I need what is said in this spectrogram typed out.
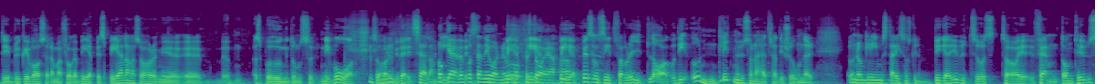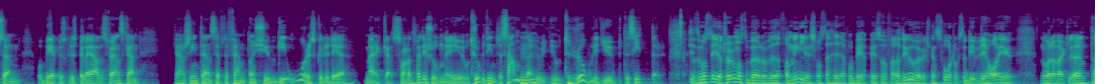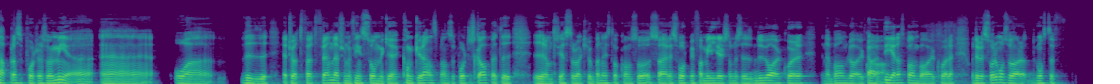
det brukar ju vara så när man frågar BP-spelarna så har de ju, eh, alltså på ungdomsnivå, så har de ju väldigt sällan BP. Och även på seniornivå BP, förstår jag. BP som sitt favoritlag. Och det är undligt med hur sådana här traditioner. Jag undrar om Grimsta liksom skulle bygga ut och ta 15 000 och BP skulle spela i allsvenskan kanske inte ens efter 15-20 år skulle det märkas. Sådana traditioner är ju otroligt intressanta, mm. hur, hur otroligt djupt det sitter. Det måste, jag tror det måste börja då via familjer som måste heja på BP i så fall. Det är verkligen svårt också. Det, vi har ju några verkligen tappra supportrar som är med. Uh, Och vi, jag tror att för att förändra eftersom det finns så mycket konkurrens bland supporterskapet i, i de tre stora klubbarna i Stockholm så, så är det svårt med familjer som du säger, du är AIK, dina barn blir AIK, ja. deras barn blir AIK och det är väl så det måste vara. Du måste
